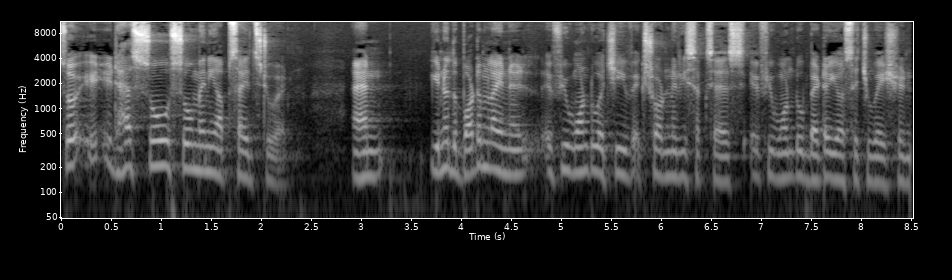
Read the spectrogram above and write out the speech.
So it, it has so so many upsides to it. And you know the bottom line is if you want to achieve extraordinary success if you want to better your situation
